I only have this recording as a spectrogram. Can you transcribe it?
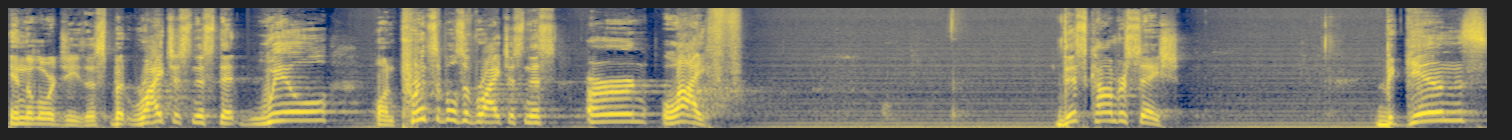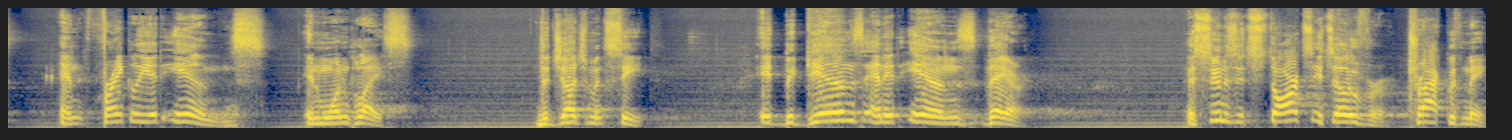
in the Lord Jesus, but righteousness that will, on principles of righteousness, earn life. This conversation begins and frankly, it ends in one place the judgment seat. It begins and it ends there. As soon as it starts, it's over. Track with me.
